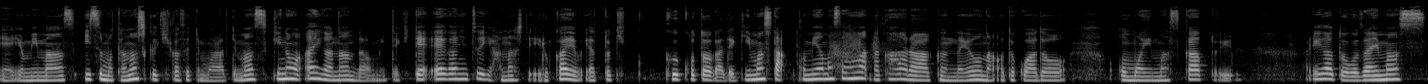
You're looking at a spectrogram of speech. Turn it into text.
えー読みます。いつも楽しく聞かせてもらってます。昨日「愛がなんだ」を見てきて映画について話している回をやっと聞くことができました。小宮山さんは中原くんのような男はどう思いますか？という。ありがとうございます。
